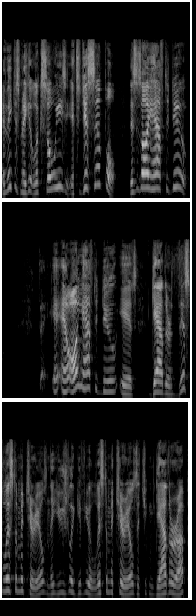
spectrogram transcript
And they just make it look so easy. It's just simple. This is all you have to do. And all you have to do is gather this list of materials, and they usually give you a list of materials that you can gather up,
